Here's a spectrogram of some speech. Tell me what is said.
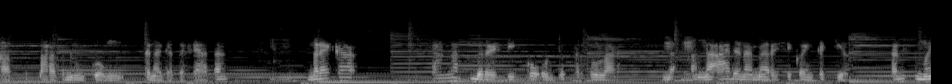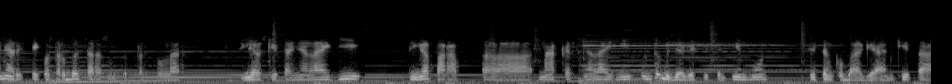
uh, para pendukung tenaga kesehatan mm-hmm. mereka sangat beresiko untuk tertular nggak mm-hmm. nggak ada nama risiko yang kecil kami semuanya risiko terbesar untuk tertular tinggal kitanya lagi tinggal para uh, nakesnya lagi untuk menjaga sistem imun sistem kebahagiaan kita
